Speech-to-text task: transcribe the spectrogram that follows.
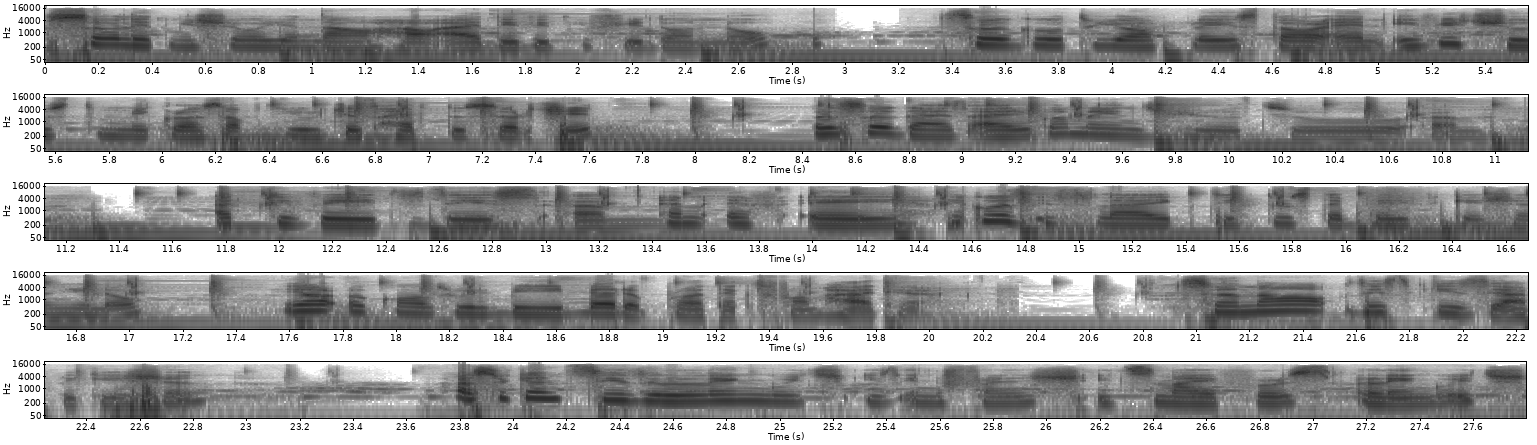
So let me show you now how I did it if you don't know. So go to your play store and if you choose to Microsoft you'll just have to search it. Also guys I recommend you to um, activate this um, MFA because it's like the two-step verification you know. Your account will be better protected from hacker. So now this is the application as you can see the language is in French. It's my first language.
